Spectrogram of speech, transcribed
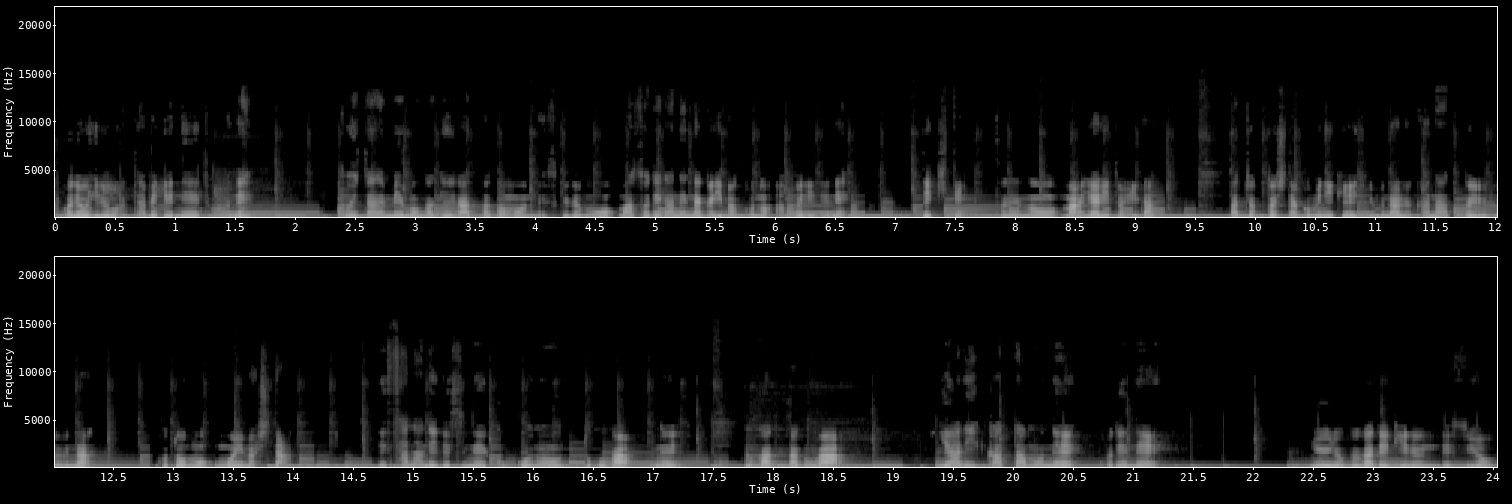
ここでお昼ご飯食べてねとかね、そういった、ね、メモ書きがあったと思うんですけども、まあ、それがね、なんか今このアプリでね、できて、それの、まあ、やり取りが、まあ、ちょっとしたコミュニケーションにもなるかなというふうなことも思いました。で、さらにですね、ここのとこがね、良かったのが、やり方もね、これね、入力ができるんですよ。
